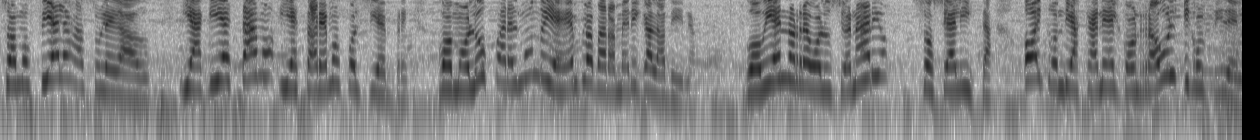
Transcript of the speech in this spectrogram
somos fieles a su legado. Y aquí estamos y estaremos por siempre, como luz para el mundo y ejemplo para América Latina. Gobierno revolucionario socialista, hoy con Díaz Canel, con Raúl y con Fidel.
